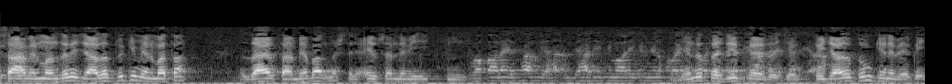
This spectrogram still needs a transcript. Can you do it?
صاحب المنزل اجازت کی ملمتا؟ ظاہر تھا بے باغ نشتر عیب وسلم وقال اسحاق بحدیث مالک بن الخویل یعنی تجدید کر دے کہ اجازت تم کہنے بے گئی؟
